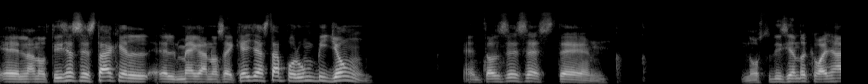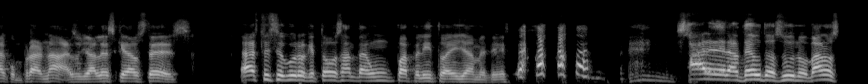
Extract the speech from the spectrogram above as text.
eh, en las noticias está que el, el mega no sé qué ya está por un billón. Entonces, este, no estoy diciendo que vayan a comprar nada, eso ya les queda a ustedes. Ah, estoy seguro que todos andan un papelito ahí ya, ¿me? Sale de las deudas uno, hermanos.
